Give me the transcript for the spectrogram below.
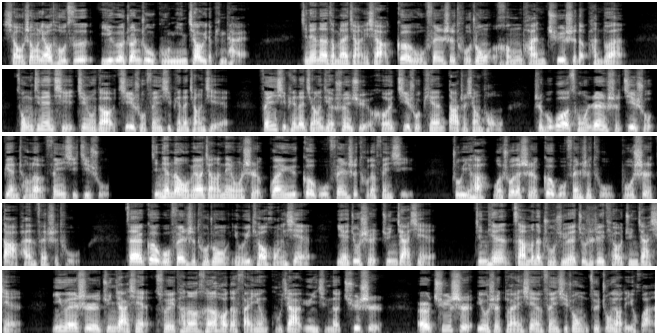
小生聊投资，一个专注股民教育的平台。今天呢，咱们来讲一下个股分时图中横盘趋势的判断。从今天起，进入到技术分析篇的讲解。分析篇的讲解顺序和技术篇大致相同，只不过从认识技术变成了分析技术。今天呢，我们要讲的内容是关于个股分时图的分析。注意哈，我说的是个股分时图，不是大盘分时图。在个股分时图中有一条黄线，也就是均价线。今天咱们的主角就是这条均价线，因为是均价线，所以它能很好的反映股价运行的趋势，而趋势又是短线分析中最重要的一环。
